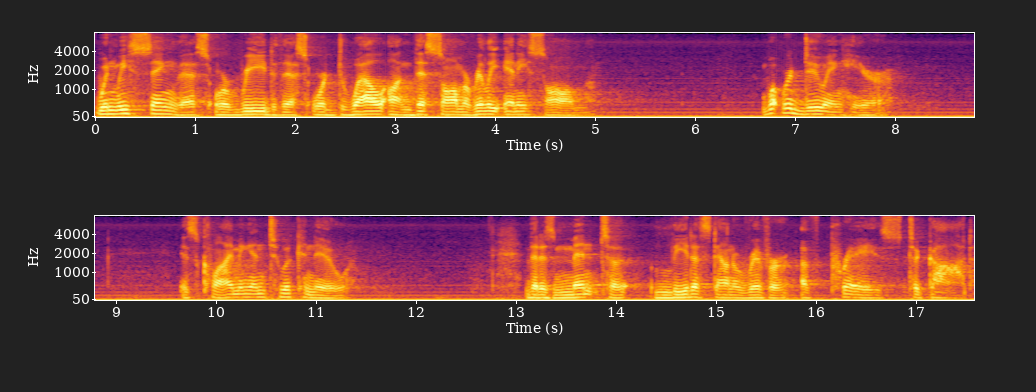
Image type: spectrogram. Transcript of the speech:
when we sing this or read this or dwell on this psalm or really any psalm, what we're doing here is climbing into a canoe that is meant to lead us down a river of praise to God.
